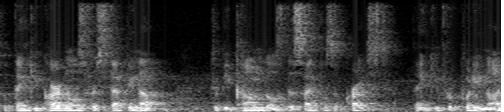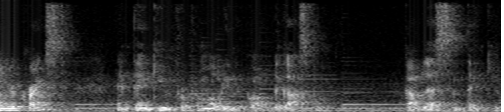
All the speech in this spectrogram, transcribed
So thank you, Cardinals, for stepping up to become those disciples of Christ. Thank you for putting on your Christ, and thank you for promoting the gospel. God bless and thank you.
